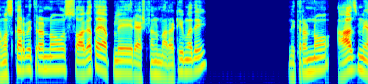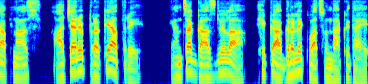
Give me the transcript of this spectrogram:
नमस्कार मित्रांनो स्वागत आहे आपले रॅशनल मराठीमध्ये. मित्रांनो आज मी आपणास आचार्य प्रके आत्रे यांचा गाजलेला एक अग्रलेख वाचून दाखवित आहे.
